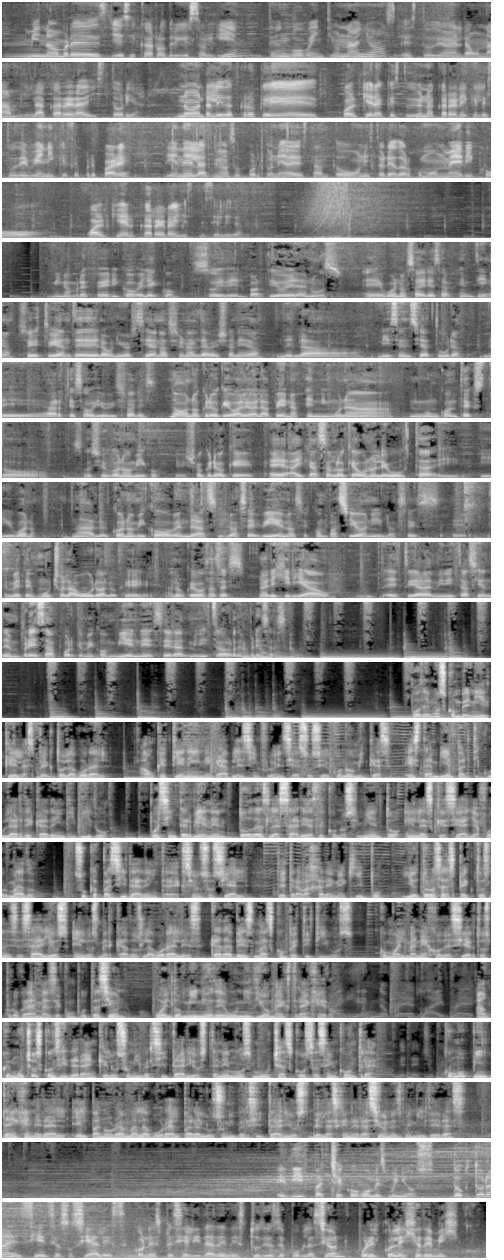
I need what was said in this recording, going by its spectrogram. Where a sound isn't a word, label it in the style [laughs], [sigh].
Mi nombre es Jessica Rodríguez Holguín, tengo 21 años, estudio en la UNAM la carrera de Historia. No, en realidad creo que cualquiera que estudie una carrera y que le estudie bien y que se prepare tiene las mismas oportunidades, tanto un historiador como un médico o cualquier carrera y especialidad. Mi nombre es Federico Beleco, soy del partido de Lanús, eh, Buenos Aires, Argentina. Soy estudiante de la Universidad Nacional de Avellaneda, de la licenciatura de Artes Audiovisuales. No, no creo que valga la pena en ninguna, ningún contexto socioeconómico. Eh, yo creo que eh, hay que hacer lo que a uno le gusta y, bueno, nada, lo económico vendrá si lo haces bien, lo haces con pasión y lo haces, eh, metes mucho laburo a lo que a lo que vos haces. No elegiría estudiar administración de empresas porque me conviene ser administrador de empresas. Podemos convenir que el aspecto laboral, aunque tiene innegables influencias socioeconómicas, es también particular de cada individuo, pues intervienen todas las áreas de conocimiento en las que se haya formado, su capacidad de interacción social, de trabajar en equipo y otros aspectos necesarios en los mercados laborales cada vez más competitivos, como el manejo de ciertos programas de computación o el dominio de un idioma extranjero. Aunque muchos consideran que los universitarios tenemos muchas cosas en contra, ¿cómo pinta en general el panorama laboral para los universitarios de las generaciones venideras? Edith Pacheco Gómez Muñoz, doctora en Ciencias Sociales con especialidad en Estudios de Población por el Colegio de México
